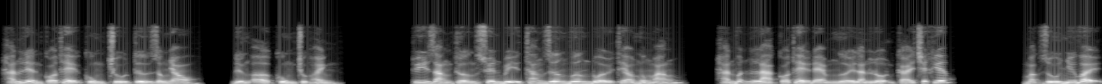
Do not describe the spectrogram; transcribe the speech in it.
hắn liền có thể cùng chủ tử giống nhau, đứng ở cùng trục hành. Tuy rằng thường xuyên bị thăng dương vương đuổi theo mông mắng, hắn vẫn là có thể đem người lăn lộn cái chết khiếp. Mặc dù như vậy,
